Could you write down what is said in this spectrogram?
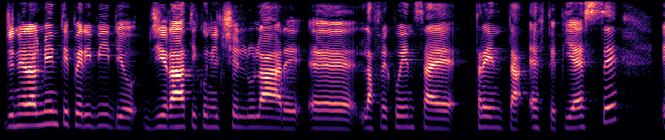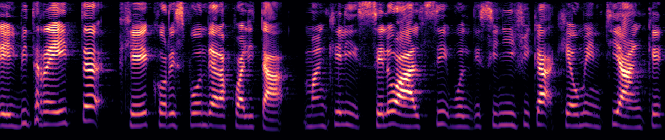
Generalmente per i video girati con il cellulare eh, la frequenza è 30 fps e il bitrate che corrisponde alla qualità, ma anche lì se lo alzi vuol dire significa che aumenti anche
